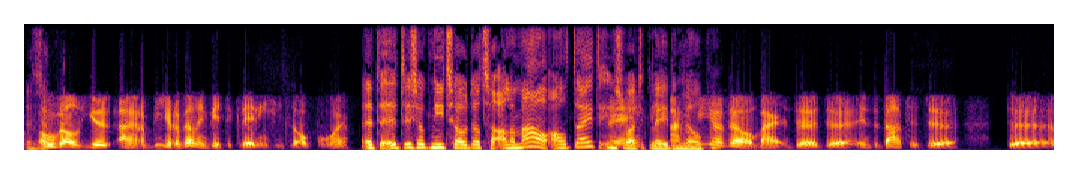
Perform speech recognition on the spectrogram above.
Dus Hoewel je Arabieren wel in witte kleding ziet lopen, hoor. Het, het is ook niet zo dat ze allemaal altijd in Nee, zwarte kleding lopen. Arabieren wel, maar de, de, inderdaad, de, de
